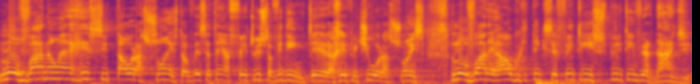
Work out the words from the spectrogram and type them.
Louvar não é recitar orações, talvez você tenha feito isso a vida inteira, repetiu orações. Louvar é algo que tem que ser feito em espírito e em verdade.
